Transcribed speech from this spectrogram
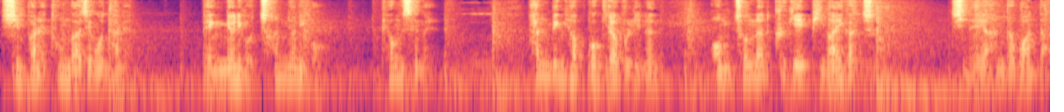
심판에 통과하지 못하면 백년이고 천년이고 평생을 한빙협곡이라 불리는 엄청난 크기의 빙하에 갇혀 지내야 한다고 한다.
